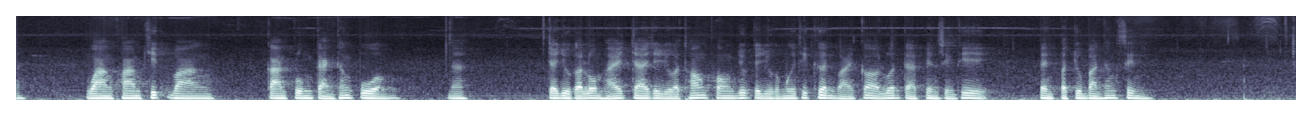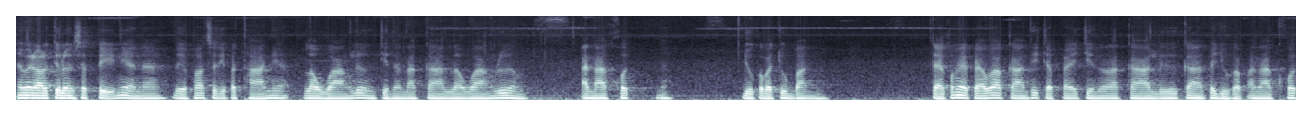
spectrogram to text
นะวางความคิดวางการปรุงแต่งทั้งปวงนะ จะอยู่กับลมหายใจ จะอยู่กับท้องพองยุบ จะอยู่กับมือที่เคลื่อนไหว ก็ล้วนแต่เป็นสิ่งที่เป็นปัจจุบันทั้งสิ้น เวลาเราเจริญสติเนี่ยนะ โดยเพราะสติปัฏฐานเนี่ย เราวางเรื่องจินตนาการ เราวางเรื่องอนาคตนะ อยู่กับปัจจุบัน แต่ก็ไม่แปลว่าการที่จะไปจินตนาการ หรือการไปอยู่กับอนาคต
